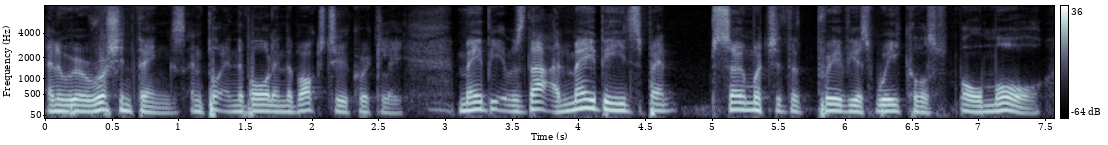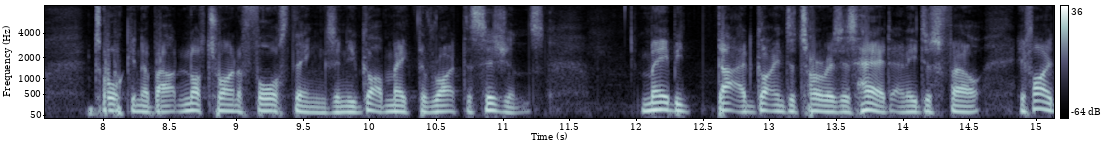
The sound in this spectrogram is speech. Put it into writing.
and we were rushing things and putting the ball in the box too quickly. Maybe it was that, and maybe he'd spent so much of the previous week or, or more talking about not trying to force things and you've got to make the right decisions. Maybe that had got into Torres' head and he just felt if I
